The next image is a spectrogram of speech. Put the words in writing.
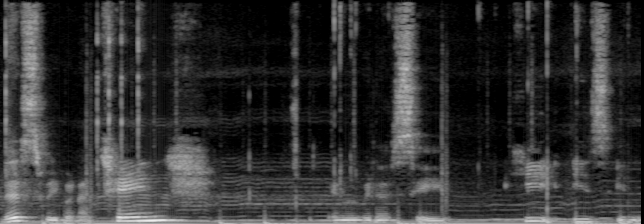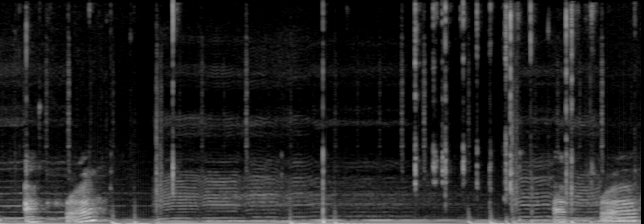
this we're gonna change and we're gonna say he is in Accra Accra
